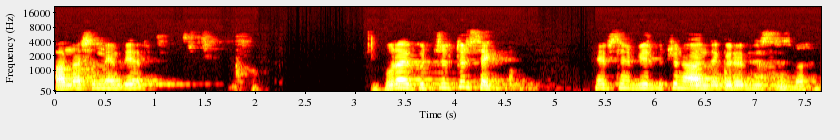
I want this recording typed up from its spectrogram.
Anlaşılmayan bir Burayı küçültürsek hepsini bir bütün halinde görebilirsiniz bakın.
